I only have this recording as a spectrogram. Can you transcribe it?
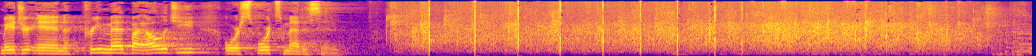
major in pre med biology or sports medicine. So,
